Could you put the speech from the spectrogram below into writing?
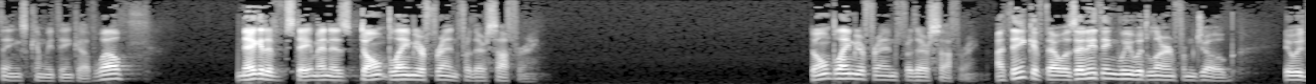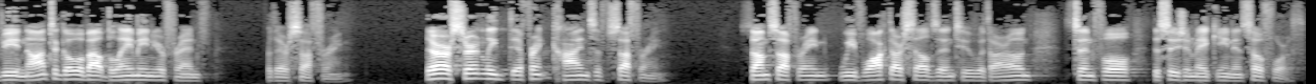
things can we think of? Well, negative statement is don't blame your friend for their suffering. Don't blame your friend for their suffering. I think if there was anything we would learn from Job, it would be not to go about blaming your friend for their suffering. There are certainly different kinds of suffering. Some suffering we've walked ourselves into with our own sinful decision making and so forth.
